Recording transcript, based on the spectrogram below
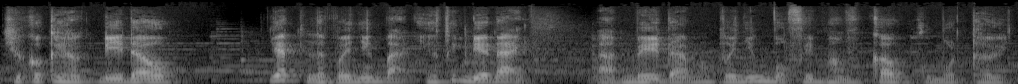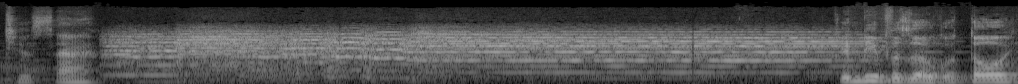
chưa có kế hoạch đi đâu, nhất là với những bạn yêu thích điện ảnh và mê đắm với những bộ phim Hồng Kông của một thời chưa xa. Chuyến đi vừa rồi của tôi,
